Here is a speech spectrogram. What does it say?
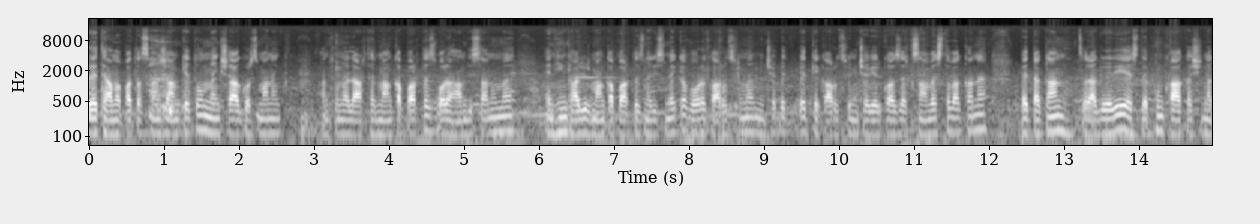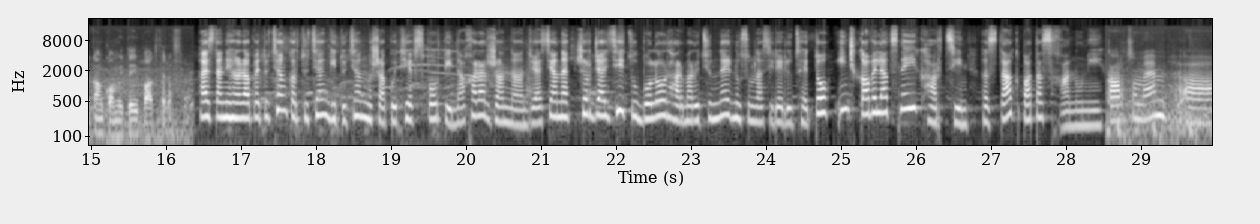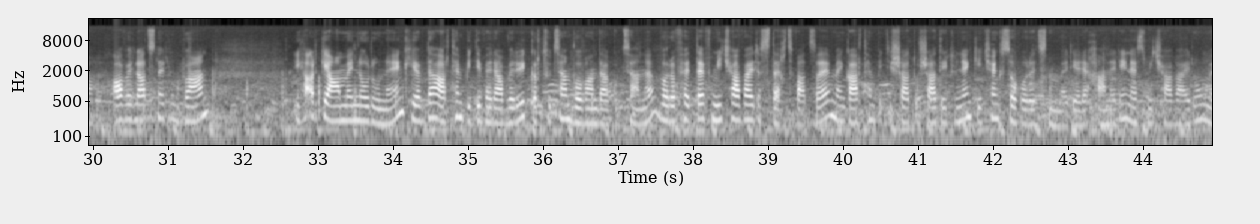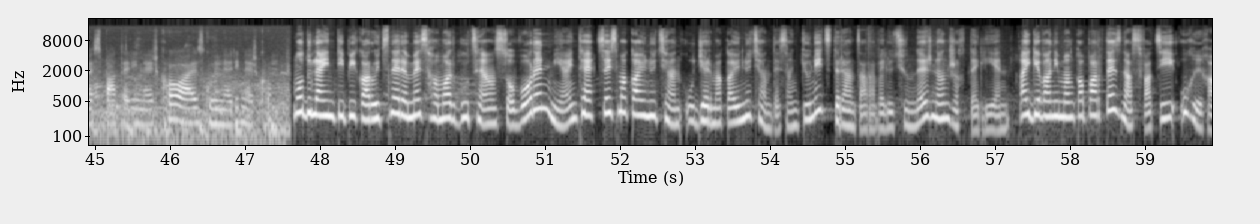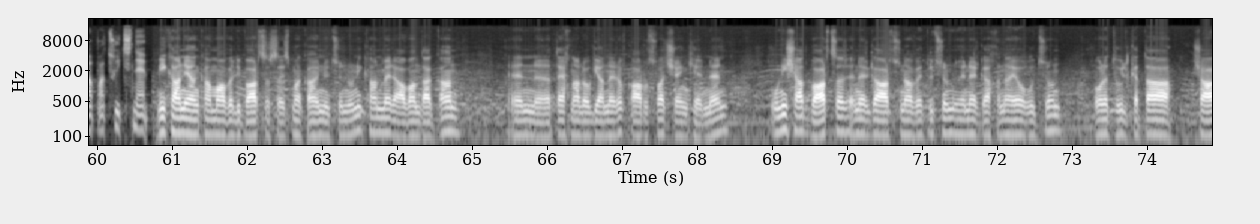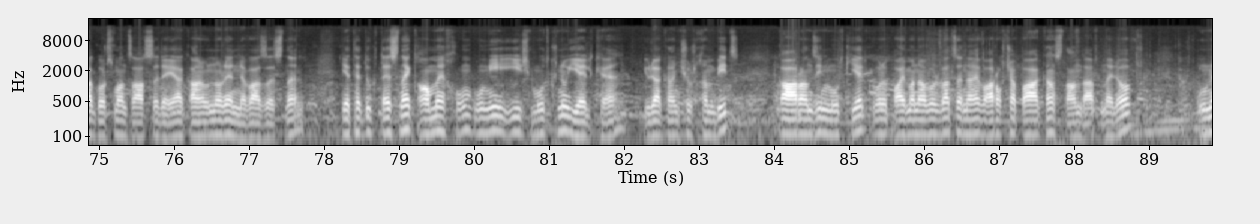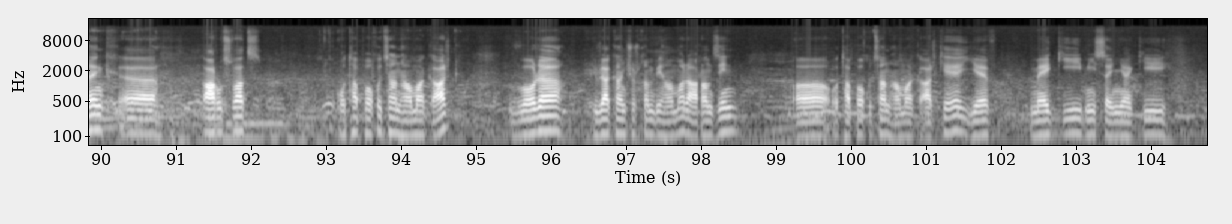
գրեթե համապատասխան ժամկետում մենք շահագործման ենք ընդունել արդեն մանկապարտեզ, որը հանդիսանում է այն 500 մանկապարտեզներից մեկը, որը կառուցվում է մինչև պետք է կառուցվի մինչև 2026 թվականը պետական ծրագրերի, այս դեպքում քաղաքաշինական կոմիտեի պատվերով։ Հայաստանի Հանրապետության կրթության, գիտության, մշակույթի եւ սպորտի նախարար Ժաննա Անդրեասյանը շրջայցից ու բոլոր հարմարություններն ուսումնասիրելուց հետո ինչ կավելացնեիք հարցին, հստակ պատասխան ունի։ Կարծում եմ ավելացնելու բան իհարկե ամեն օր ունենք եւ դա արդեն պիտի վերաբերվի կրթության բովանդակությանը, որովհետեւ միջավայրը ստեղծված է, մենք արդեն պիտի շատ ուշադիր լինենք, իջենք սովորեցնում մեր երեխաներին այս միջավայրում, այս պատերի ներքո, այս գույների ներքո։ Մոդուլային տիպի կառույցները մեզ համար գուցե անսովոր են, միայն թե սեյսմակայունության ու ջերմակայունության տեսանկյունից դրանց առավելություններն անժխտելի են։ Այգևանի մանկապարտեզն ասվածի ուղիղ ապացույցն է։ Մի քանի անգամ ավելի բարձր սեյսմակայունություն ունի, քան մեր ավանդական այն տեխնոլոգիաներով կառուցված շենքերն են։ Ունի շատ բարձր էներգոարդյունավետություն ու էներգախնայողություն, որը թույլ կտա շահագործման ծախսերը էականորեն նվազեցնել։ Եթե դուք տեսնեք, ամեն խումբ ունի իր մուտքն ու ելքը յուրաքանչյուր խմբից կա առանձին մուտք ելք, որը պայմանավորված է նաև առողջապահական ստանդարտներով։ Ունենք կառուցված օթափողության համակարգ, որը յուրաքանչյուր խմբի համար առանձին օթափողության համակարգ է եւ մեկի մի սենյակի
